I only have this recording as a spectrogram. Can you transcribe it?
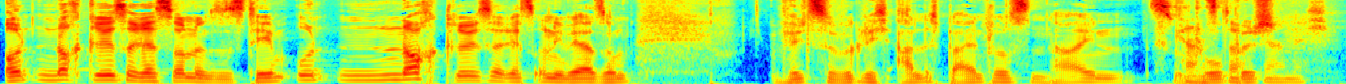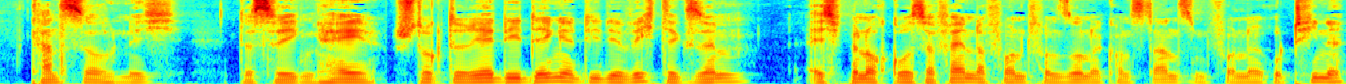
Und ein noch größeres Sonnensystem und ein noch größeres Universum. Willst du wirklich alles beeinflussen? Nein, ist Kannst doch utopisch. gar nicht. Kannst du auch nicht. Deswegen, hey, strukturier die Dinge, die dir wichtig sind. Ich bin auch großer Fan davon, von so einer Konstanz und von einer Routine.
